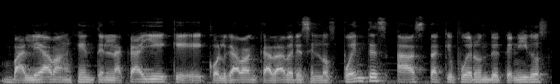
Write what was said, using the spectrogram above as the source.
baleaban gente en la calle, que colgaban cadáveres en los puentes hasta que fueron detenidos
